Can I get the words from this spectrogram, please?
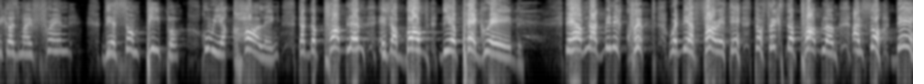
Because, my friend, there are some people who we are calling that the problem is above their pay grade. They have not been equipped with the authority to fix the problem. And so they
